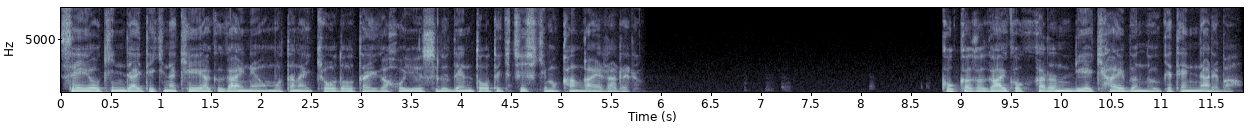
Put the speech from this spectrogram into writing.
西洋近代的な契約概念を持たない共同体が保有する伝統的知識も考えられる。国家が外国からの利益配分の受け手になれば、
